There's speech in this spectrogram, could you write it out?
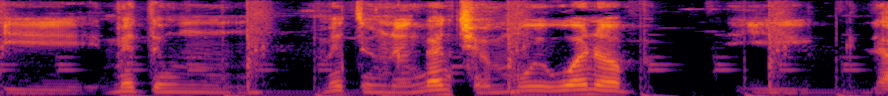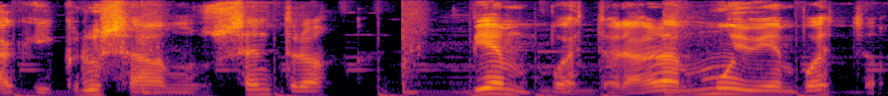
y mete un, mete un enganche muy bueno y, cruza un centro bien puesto, la verdad muy bien puesto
